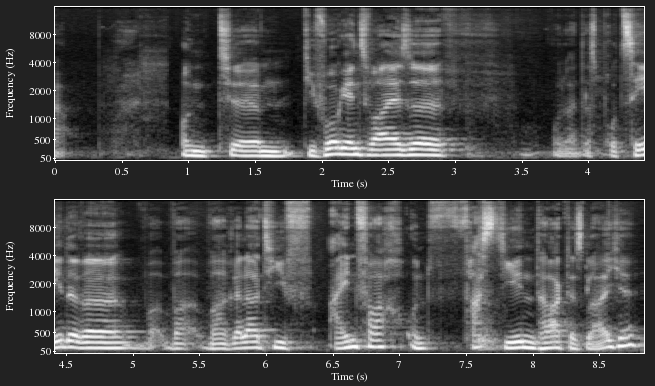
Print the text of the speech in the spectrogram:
Ja. Und ähm, die Vorgehensweise oder das Prozedere war, war, relativ einfach und fast jeden Tag das gleiche.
